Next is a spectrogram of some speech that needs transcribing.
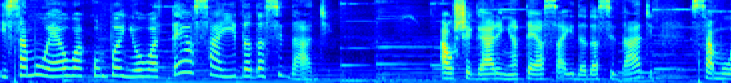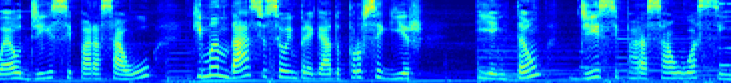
e Samuel o acompanhou até a saída da cidade. Ao chegarem até a saída da cidade, Samuel disse para Saul que mandasse o seu empregado prosseguir, E então disse para Saul assim:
